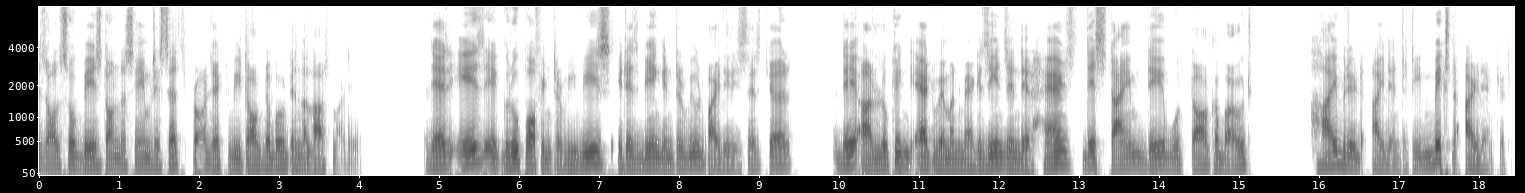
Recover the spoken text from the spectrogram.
is also based on the same research project we talked about in the last module. There is a group of interviewees, it is being interviewed by the researcher. They are looking at women magazines in their hands. This time they would talk about hybrid identity, mixed identity.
